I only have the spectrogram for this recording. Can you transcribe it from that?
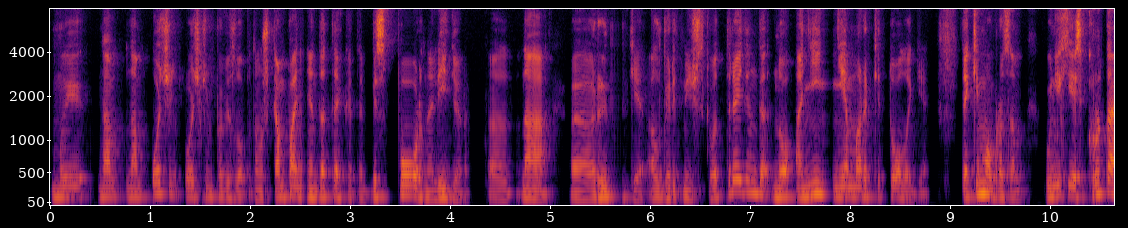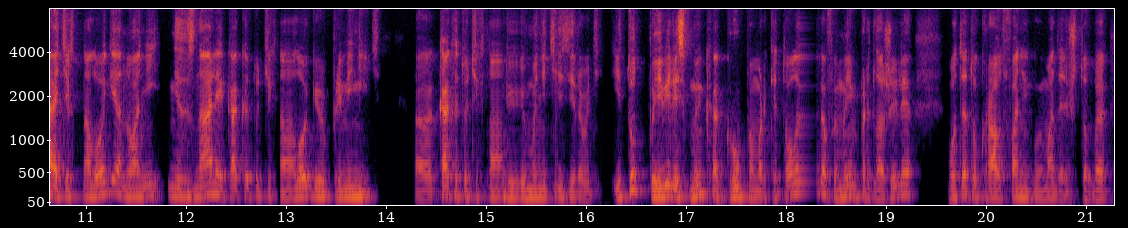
мы, нам, нам очень-очень повезло, потому что компания Endotech – это бесспорно лидер э, на э, рынке алгоритмического трейдинга, но они не маркетологи. Таким образом, у них есть крутая технология, но они не знали, как эту технологию применить как эту технологию монетизировать. И тут появились мы, как группа маркетологов, и мы им предложили вот эту краудфандинговую модель, чтобы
